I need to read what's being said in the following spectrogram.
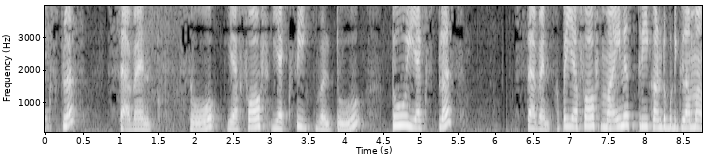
X plus seven so F of X equal to two X plus seven அப்போ எஃப் ஆஃப் மைனஸ் த்ரீ கண்டுபிடிக்கலாமா?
